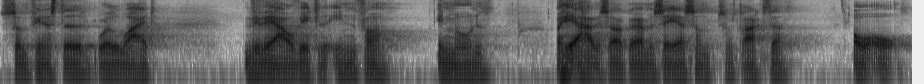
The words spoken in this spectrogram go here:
som finder sted worldwide, vil være afviklet inden for en måned. Og her har vi så at gøre med sager, som, som straks sig over år.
